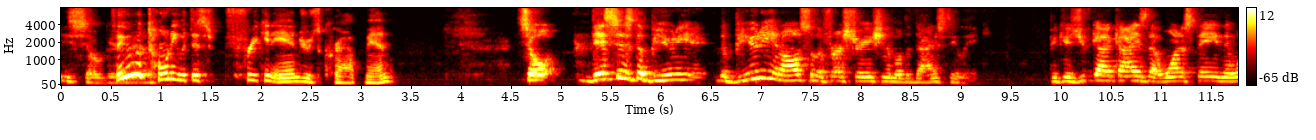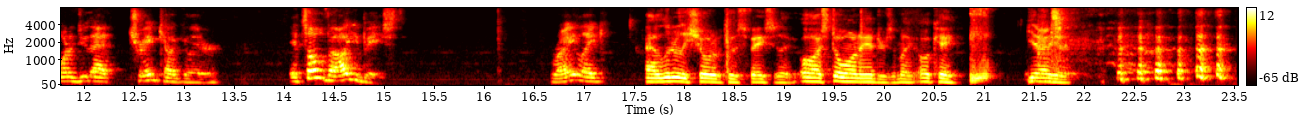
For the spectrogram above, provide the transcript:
He's so good. Think about Tony with this freaking Andrews crap, man. So this is the beauty, the beauty, and also the frustration about the dynasty league, because you've got guys that want to stay and they want to do that trade calculator. It's all value based, right? Like I literally showed him to his face. He's like, "Oh, I still want Andrews." I'm like, "Okay, get out of here."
